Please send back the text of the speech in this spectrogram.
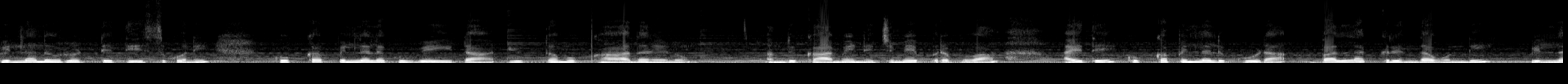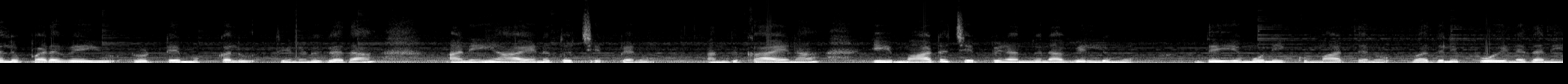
పిల్లలు రొట్టె తీసుకొని కుక్క పిల్లలకు వేయుట యుక్తము కాదనెను. అందుకామె నిజమే ప్రభువా. అయితే కుక్క పిల్లలు కూడా బల్ల క్రింద ఉండి పిల్లలు పడవేయు రొట్టె ముక్కలు తినును గదా అని ఆయనతో చెప్పాను. అందుకాయన ఈ మాట చెప్పినందున వెళ్ళుము. దెయ్యము నీ కుమార్తెను వదిలిపోయినదని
